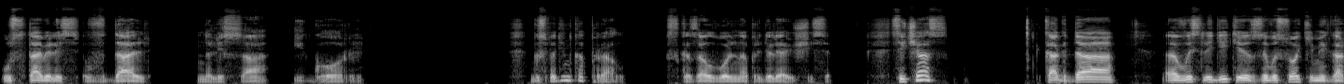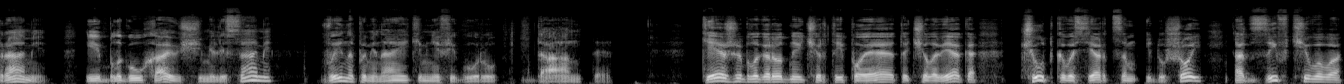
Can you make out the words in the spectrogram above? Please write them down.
уставились вдаль, на леса и горы. — Господин Капрал, — сказал вольно определяющийся, — сейчас, когда э, вы следите за высокими горами и благоухающими лесами, вы напоминаете мне фигуру Данте. Те же благородные черты поэта, человека, чуткого сердцем и душой, отзывчивого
